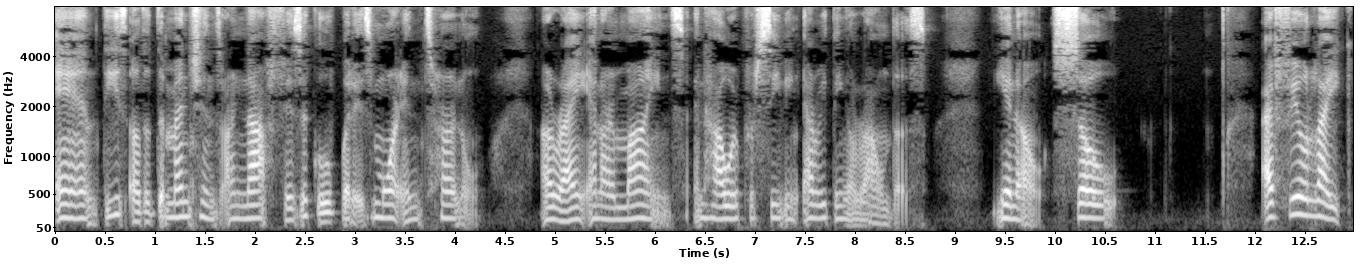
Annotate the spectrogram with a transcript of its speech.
And these other dimensions are not physical, but it's more internal. All right. And our minds and how we're perceiving everything around us. You know, so I feel like,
